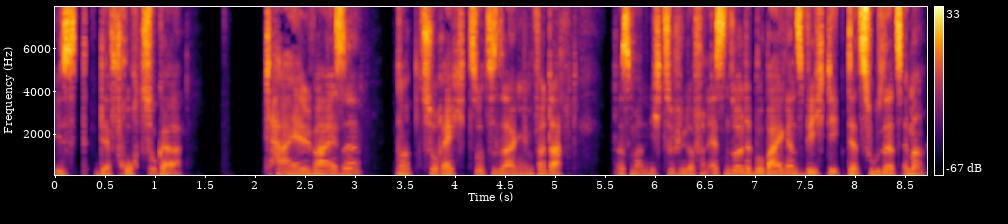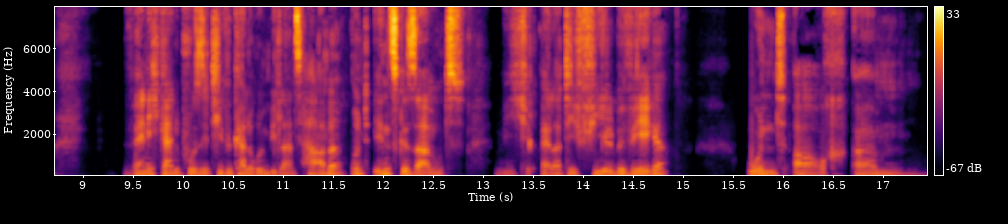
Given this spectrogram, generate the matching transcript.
ist der Fruchtzucker teilweise ne, zu Recht sozusagen im Verdacht, dass man nicht zu viel davon essen sollte. Wobei ganz wichtig, der Zusatz immer, wenn ich keine positive Kalorienbilanz habe und insgesamt mich relativ viel bewege und auch ähm,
